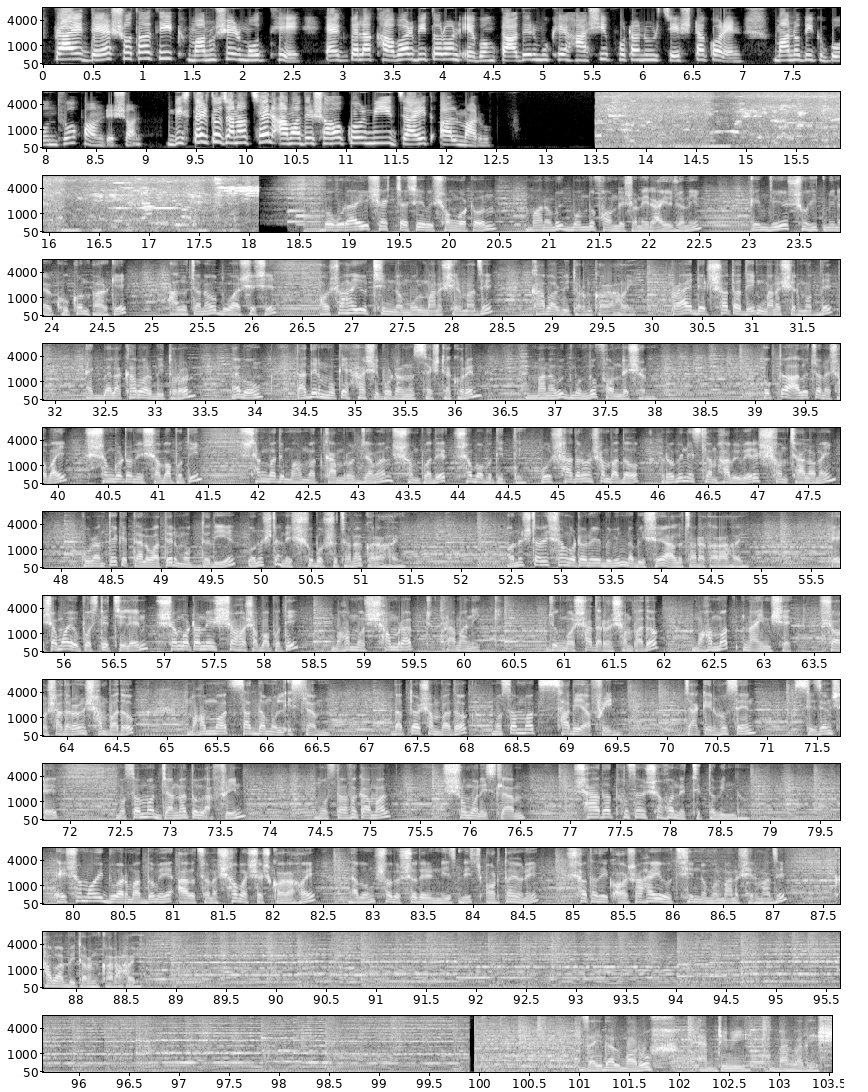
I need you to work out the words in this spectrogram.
প্রায় দেড় শতাধিক মানুষের মধ্যে একবেলা খাবার বিতরণ এবং তাদের মুখে হাসি ফোটানোর চেষ্টা করেন মানবিক বন্ধু ফাউন্ডেশন। বিস্তারিত জানাচ্ছেন আমাদের সহকর্মী জাইদ আল মারুফ। বগুড়ায় স্বেচ্ছাসেবী সংগঠন মানবিক বন্ধু ফাউন্ডেশনের আয়োজনে কেন্দ্রীয় শহীদ মিনার কুকন পার্কে আলোচনা ও দোয়া শেষে অসহায় ও ছিন্ন মূল মানুষের মাঝে খাবার বিতরণ করা হয়। প্রায় দেড় শতাধিক মানুষের মধ্যে একবেলা খাবার বিতরণ এবং তাদের মুখে হাসি ফোটানোর চেষ্টা করেন মানবিক বন্ধু ফাউন্ডেশন। উক্ত আলোচনা সভায় সংগঠনের সভাপতি সাংবাদিক মোহাম্মদ কামরুজ্জামান সম্পাদক সভাপতিত্বে ও সাধারণ সম্পাদক রবিন ইসলাম হাবিবের সঞ্চালনায় কোরআন থেকে তেলাওয়াতের মধ্য দিয়ে অনুষ্ঠানের শুভ সূচনা করা হয়। অনুষ্ঠানে সংগঠনের বিভিন্ন বিষয়ে আলোচনা করা হয়। এ সময় উপস্থিত ছিলেন সংগঠনের সহসভাপতি মোহাম্মদ সম্রাট প্রামাণিক, যুগ্ম সাধারণ সম্পাদক মোহাম্মদ নাইম শেখ সহ সাধারণ সম্পাদক মোহাম্মদ সাদ্দামুল ইসলাম। দপ্তর সম্পাদক মোসাম্মদ সাদি আফরিন, জাকির হোসেন, সিজন শেখ, মোসাম্মদ জান্নাতুল আফরিন, মোস্তাফা কামাল, সুমন ইসলাম, শাহাদাত হোসেন সহ নেতৃত্ববৃন্দ। এ সময় দুয়ার মাধ্যমে আলোচনা সভা শেষ করা হয় এবং সদস্যদের নিজ নিজ অর্থায়নে শতাধিক অসহায় ও ছিন্নমূল মানুষের মাঝে খাবার বিতরণ করা হয়। জাইদ আল মারুফ এমটিভি বাংলাদেশ।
